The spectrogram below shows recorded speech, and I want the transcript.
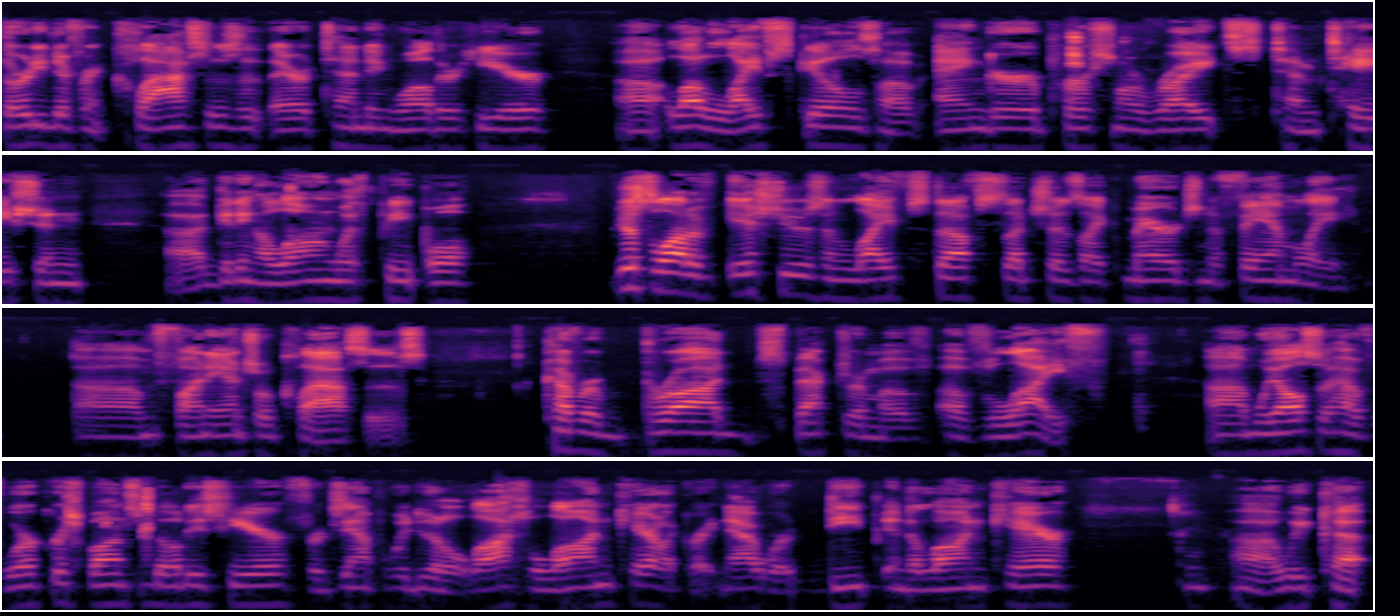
30 different classes that they're attending while they're here. Uh, a lot of life skills of anger, personal rights, temptation, uh, getting along with people. Just a lot of issues and life stuff, such as like marriage and a family, um, financial classes, cover a broad spectrum of, of life. Um, we also have work responsibilities here. For example, we do a lot of lawn care. Like right now, we're deep into lawn care. Uh, we cut,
